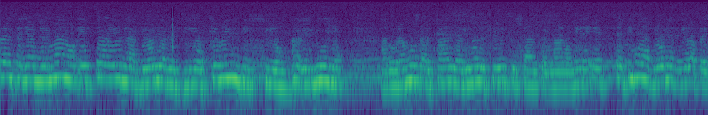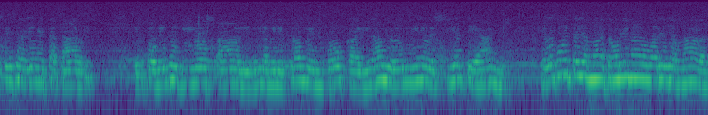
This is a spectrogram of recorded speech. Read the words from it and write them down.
Nombre del Señor, mi hermano. Esto es la gloria de Dios. Qué bendición. Aleluya. Adoramos al Padre, al Hijo al Espíritu Santo, hermano. Mire, sentimos la gloria de Dios, la presencia de Dios en esta tarde. El poder de Dios, aleluya, ministrando en boca el labio de un niño de siete años. Luego con esta llamada, han originado varias llamadas.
